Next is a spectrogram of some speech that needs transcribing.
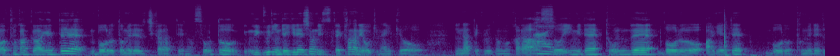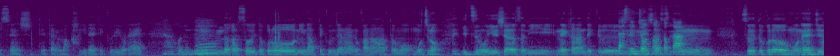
を高く上げてボールを止めれる力っていうのは相当グリーンレギュレーション率ってかなり大きな影響になってくると思うから、はい。そういう意味で飛んでボールを上げてボールを止めれる選手って言ったらまあ限られてくるよね。なるほどうねん、だからそういうところになってくんじゃないのかなと思う。もちろんいつも優勝争いに、ね、絡んでくるダスティンジョンソンとか。うん、そういうところもね順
